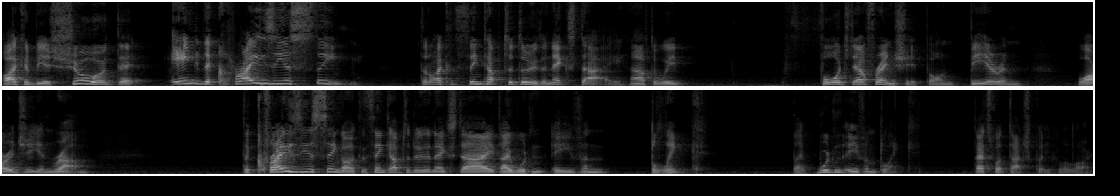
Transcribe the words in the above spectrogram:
I could be assured that any the craziest thing that I could think up to do the next day after we'd forged our friendship on beer and waragi and rum. The craziest thing I could think up to do the next day, they wouldn't even blink. They wouldn't even blink. That's what Dutch people are like.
